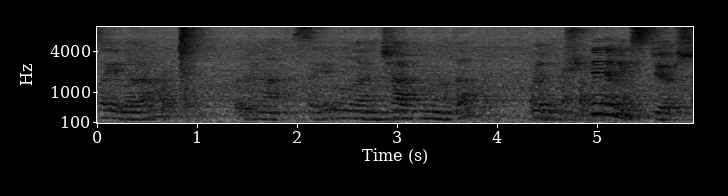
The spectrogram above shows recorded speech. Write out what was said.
Sayılara bölünen sayı bunların çarpımına da bölünür. Ne demek istiyoruz?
